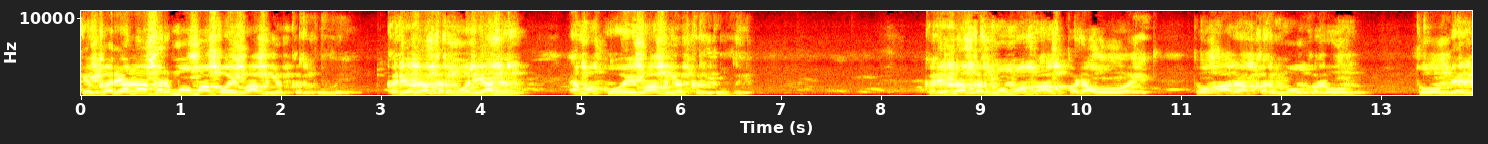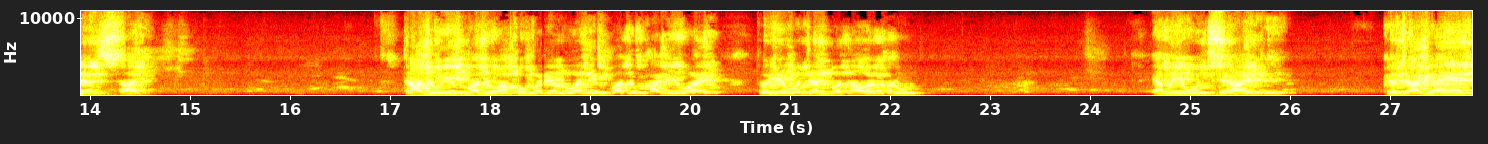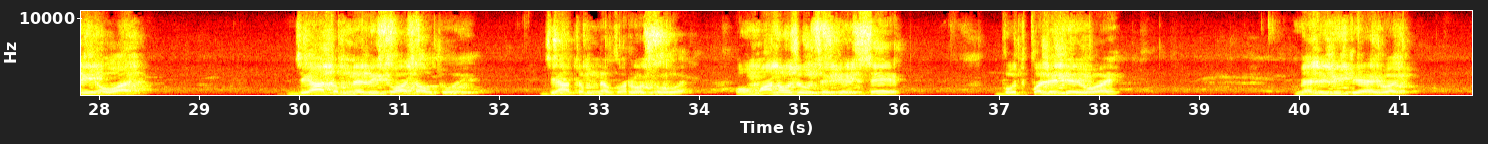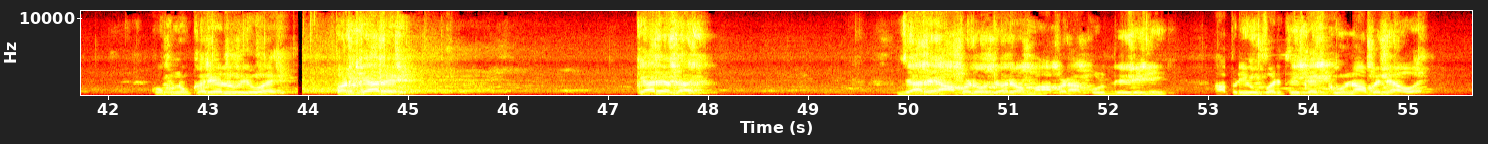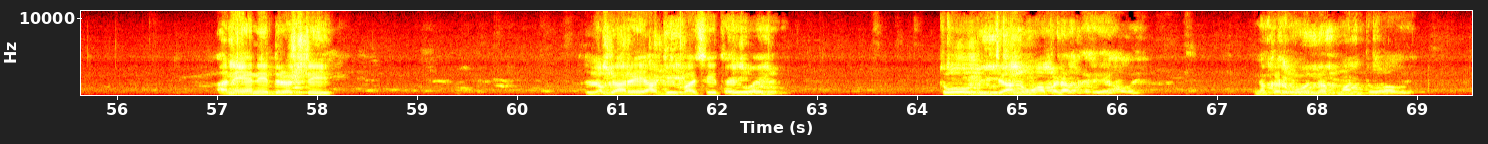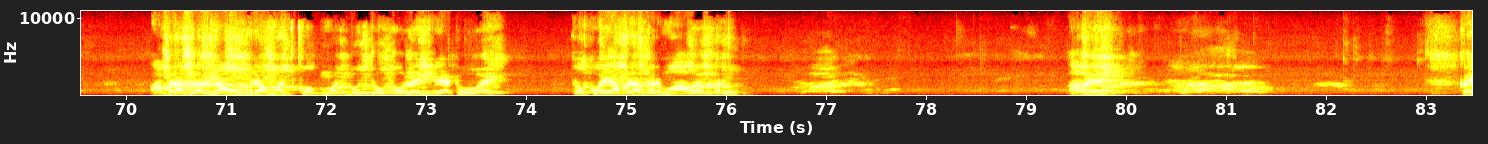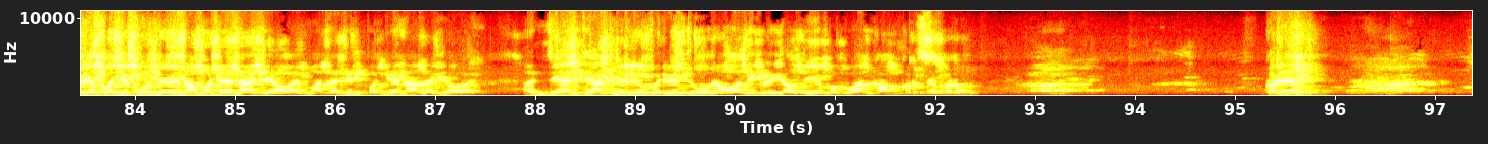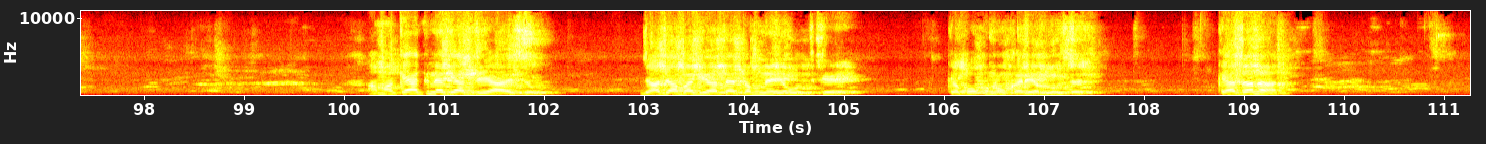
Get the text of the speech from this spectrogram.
કે કરેલા કર્મોમાં કોઈ ભાગ ન કરતું ભાઈ કરેલા કર્મો રહ્યા ને, એમાં કોઈ ભાગ ન કરતું ભાઈ કરેલા કર્મોમાં ભાગ પડાવવો હોય તો સારા કર્મો કરો તો બેલેન્સ થાય. ત્રાજુ એક બાજુ આખું ભરેલું હોય ને એક બાજુ ખાલી હોય તો એ વજન બતાવે ખરું? એમ એવું જ છે આ રીતે. કે જાગ્યા અહીંયાથી હવાર, જ્યાં તમને વિશ્વાસ આવતો હોય, જ્યાં તમને ભરોસો હોય. હું માનું છું છે કે છે. ભૂત પલેટે હોય મેલી વિદ્યા હોય. કોકનું કરેલું હોય. પણ ક્યારે? ક્યારે થાય? જ્યારે આપણો ધર્મ આપણા કુળદેવીની આપણી ઉપરથી કંઈક ગુના બન્યા હોય અને એની દ્રષ્ટિ લગારે આગી પાછી થઈ હોય ને, તો બીજાનું આપણા ઘરે આવે. નકર હું ન માનતો આવે. આપણા ઘરના ઉમરામાં જ કોઈક મજબૂત ધોકો લઈને બેઠું હોય તો કોઈ આપણા ઘરમાં આવે ખરું? આવે? ઘરે કોઈ કુળદેવીના મઢે ના ગયા હોય, માતાજીને પગે ના લાગ્યા હોય, અને જ્યાં ત્યાં ઠેલ્યું ભરી જોર આવવા નીકળી જાવ તો એ ભગવાન કામ કરશે ખરો? કરે? આમાં ક્યાંક ને ક્યાંક જે આવીશું જાજા ભાગી હતા તમને એવું જ કે કે કોકનું કરેલું છે. કે છે ને?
